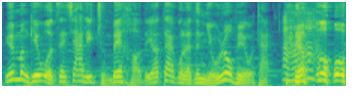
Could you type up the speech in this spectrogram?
原本给我在家里准备好的要带过来的牛肉没有带，然后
